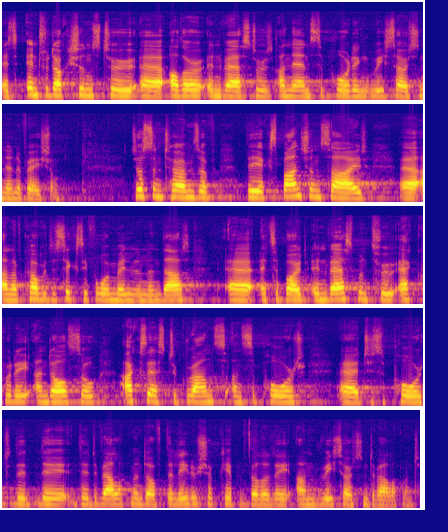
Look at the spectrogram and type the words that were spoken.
it's introductions to uh, other investors, and then supporting research and innovation. Just in terms of the expansion side, uh, and I've covered the 64 million in that, uh, it's about investment through equity and also access to grants and support uh, to support the, the, the development of the leadership capability and research and development.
